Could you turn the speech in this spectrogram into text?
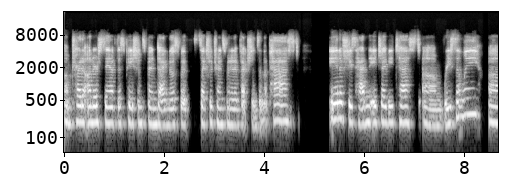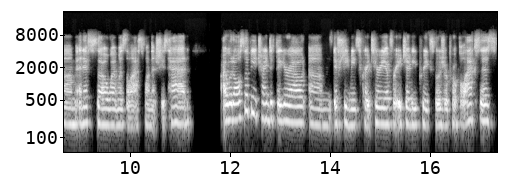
um, try to understand if this patient's been diagnosed with sexually transmitted infections in the past, and if she's had an HIV test um, recently, um, and if so, when was the last one that she's had? I would also be trying to figure out um, if she meets criteria for HIV pre exposure prophylaxis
